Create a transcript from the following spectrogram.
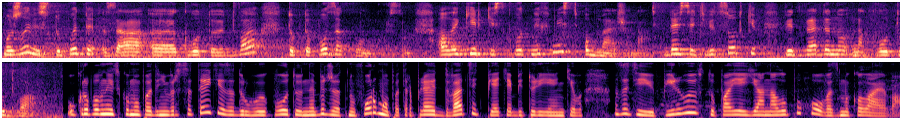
можливість вступити за е, квотою 2, тобто поза конкурсом. Але кількість квотних місць обмежена. 10% відведено на квоту 2. У Кропивницькому педуніверситеті за другою квотою на бюджетну форму потрапляють 25 абітурієнтів. За цією пільгою вступає Яна Лопухова з Миколаєва.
